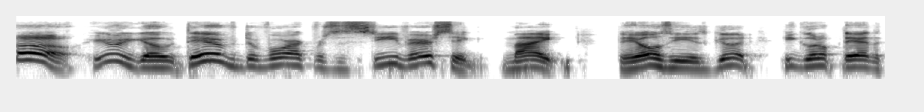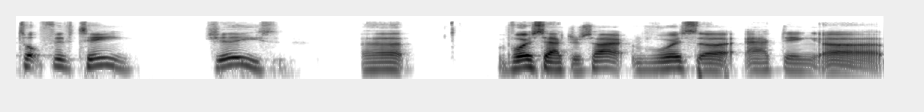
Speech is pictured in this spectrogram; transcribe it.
Oh, here we go. Dave Dvorak versus Steve Erceg. Mate, the Aussie is good. He got up there in the top 15. Jeez. Uh, voice actors, voice uh, acting uh,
